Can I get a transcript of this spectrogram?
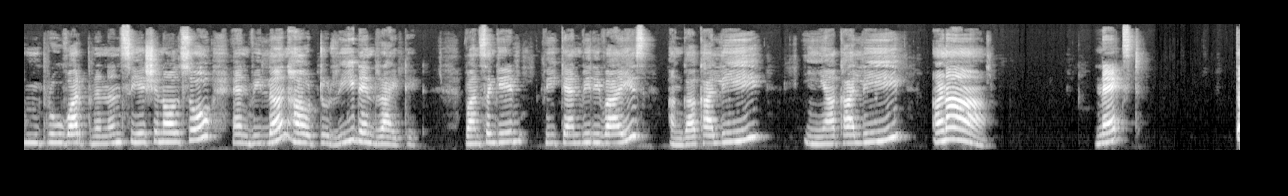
improve our pronunciation also and we learn how to read and write it. Once again we can we revise anga khali iya khali ana. Next t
